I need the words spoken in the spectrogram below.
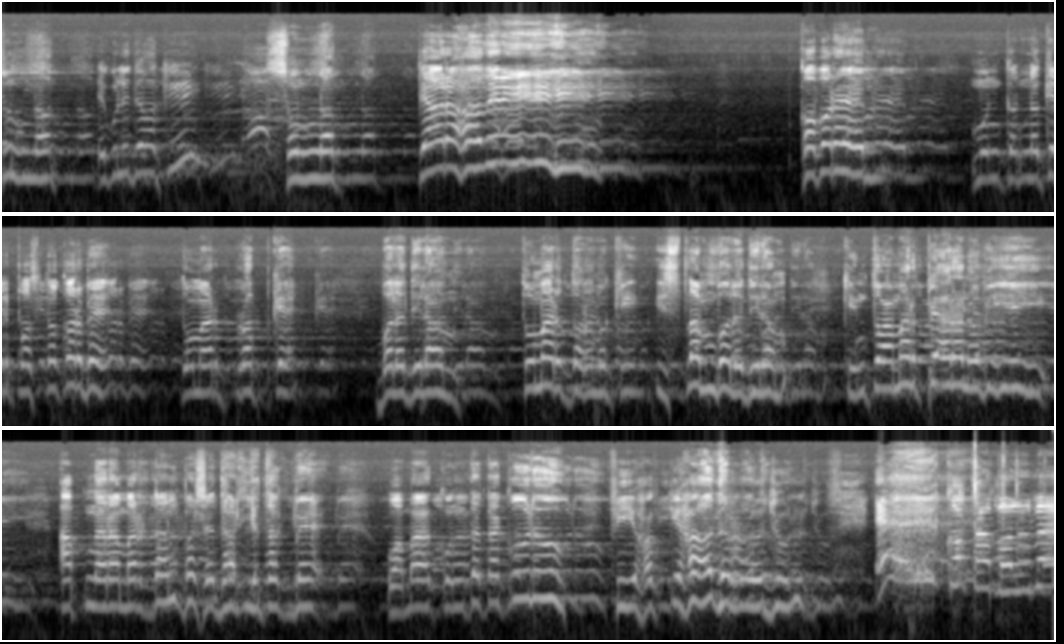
সুন্নত। এগুলি দেওয়া কি? সুন্নত। হাজরিন কবরে মুনকন্নকের প্রশ্ন করবে, তোমার প্রভকে বলে দিলাম, তোমার ধর্ম কি? ইসলাম বলে দিলাম, কিন্তু আমার প্যারা নবী আপনার আমার ডান পাশে দাঁড়িয়ে থাকবে। ওয়ামা কুনতা তাকুলু ফি হক্কি হাজার রজুল। এই কথা বলবে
